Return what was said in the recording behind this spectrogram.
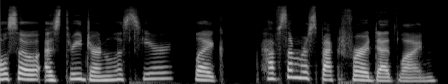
Also, as three journalists here, like, have some respect for a deadline.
